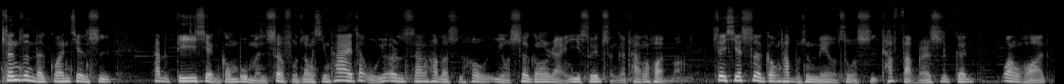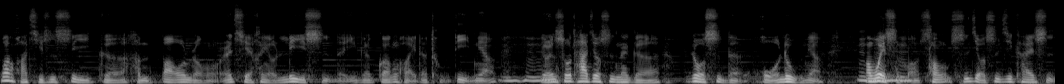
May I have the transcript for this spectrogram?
真正的关键是。他的第一线公部门社福中心，他还在五月二十三号的时候有社工染疫，所以整个瘫痪嘛。这些社工他不是没有做事，他反而是跟万华，万华其实是一个很包容而且很有历史的一个关怀的土地那样。有人说他就是那个弱势的活路那样。那为什么从十九世纪开始？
